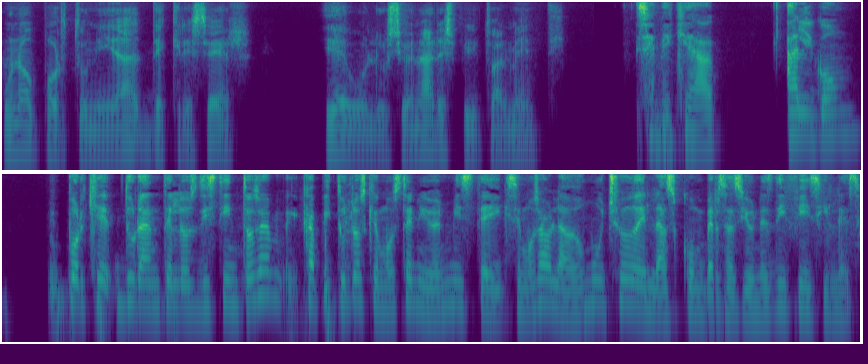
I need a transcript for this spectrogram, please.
una oportunidad de crecer y de evolucionar espiritualmente. Se me queda algo, porque durante los distintos em, capítulos que hemos tenido en Mistakes hemos hablado mucho de las conversaciones difíciles,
